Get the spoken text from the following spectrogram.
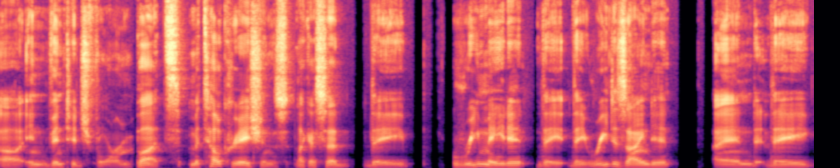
uh, in vintage form. But Mattel Creations, like I said, they remade it, they they redesigned it, and they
